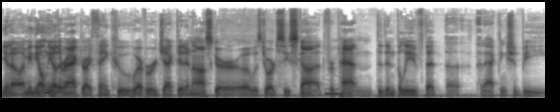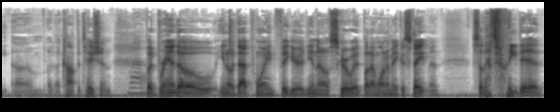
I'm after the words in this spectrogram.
You know, I mean, the only other actor I think who whoever rejected an Oscar uh, was George C. Scott for Patton. That didn't believe that uh, that acting should be um, a, a competition. But Brando, you know, at that point figured, you know, screw it, but I want to make a statement. So that's what he did.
